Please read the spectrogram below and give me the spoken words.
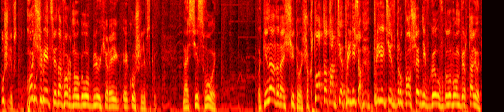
Кушелевской. Хочешь иметь светофор на углу Блюхера и, и Кушелевской? Носи свой. Вот не надо рассчитывать, что кто-то там тебе принесет, прилетит вдруг волшебник в, в голубом вертолете.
